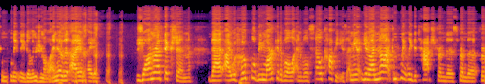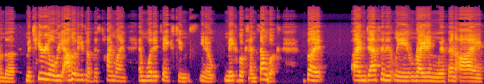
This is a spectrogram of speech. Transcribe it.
completely delusional. I know that I am writing genre fiction that I hope will be marketable and will sell copies. I mean, you know, I'm not completely detached from this, from the from the material realities of this timeline and what it takes to, you know, make books and sell books. But I'm definitely writing with an eye.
